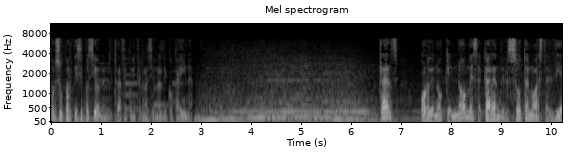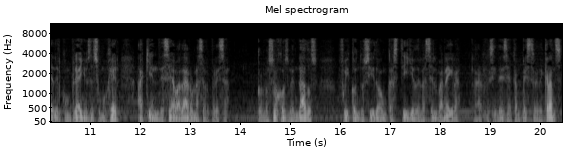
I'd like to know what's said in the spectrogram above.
por su participación en el tráfico internacional de cocaína. Kranz ordenó que no me sacaran del sótano hasta el día del cumpleaños de su mujer, a quien deseaba dar una sorpresa. Con los ojos vendados, fui conducido a un castillo de la Selva Negra, la residencia campestre de Kranz,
